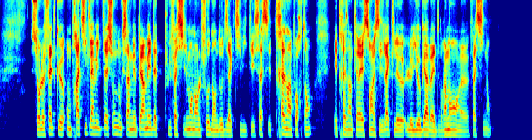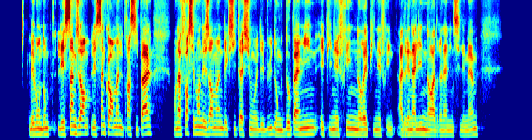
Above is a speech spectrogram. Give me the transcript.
sur le fait qu'on pratique la méditation, donc ça me permet d'être plus facilement dans le flow dans d'autres activités. Ça, c'est très important et très intéressant, et c'est là que le, yoga va être vraiment fascinant. Mais bon, donc les cinq, hormones principales, on a forcément des hormones d'excitation au début, donc dopamine, épinéphrine, norépinéphrine, adrénaline, noradrénaline, c'est les mêmes.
